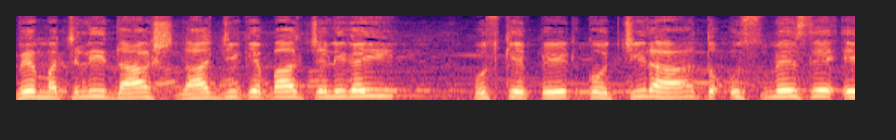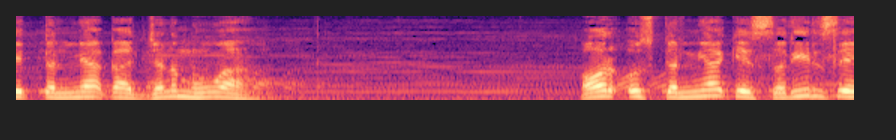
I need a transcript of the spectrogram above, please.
वे मछली दास राज जी के पास चली गई। उसके पेट को चिरा तो उसमें से एक कन्या का जन्म हुआ। और उस कन्या के शरीर से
